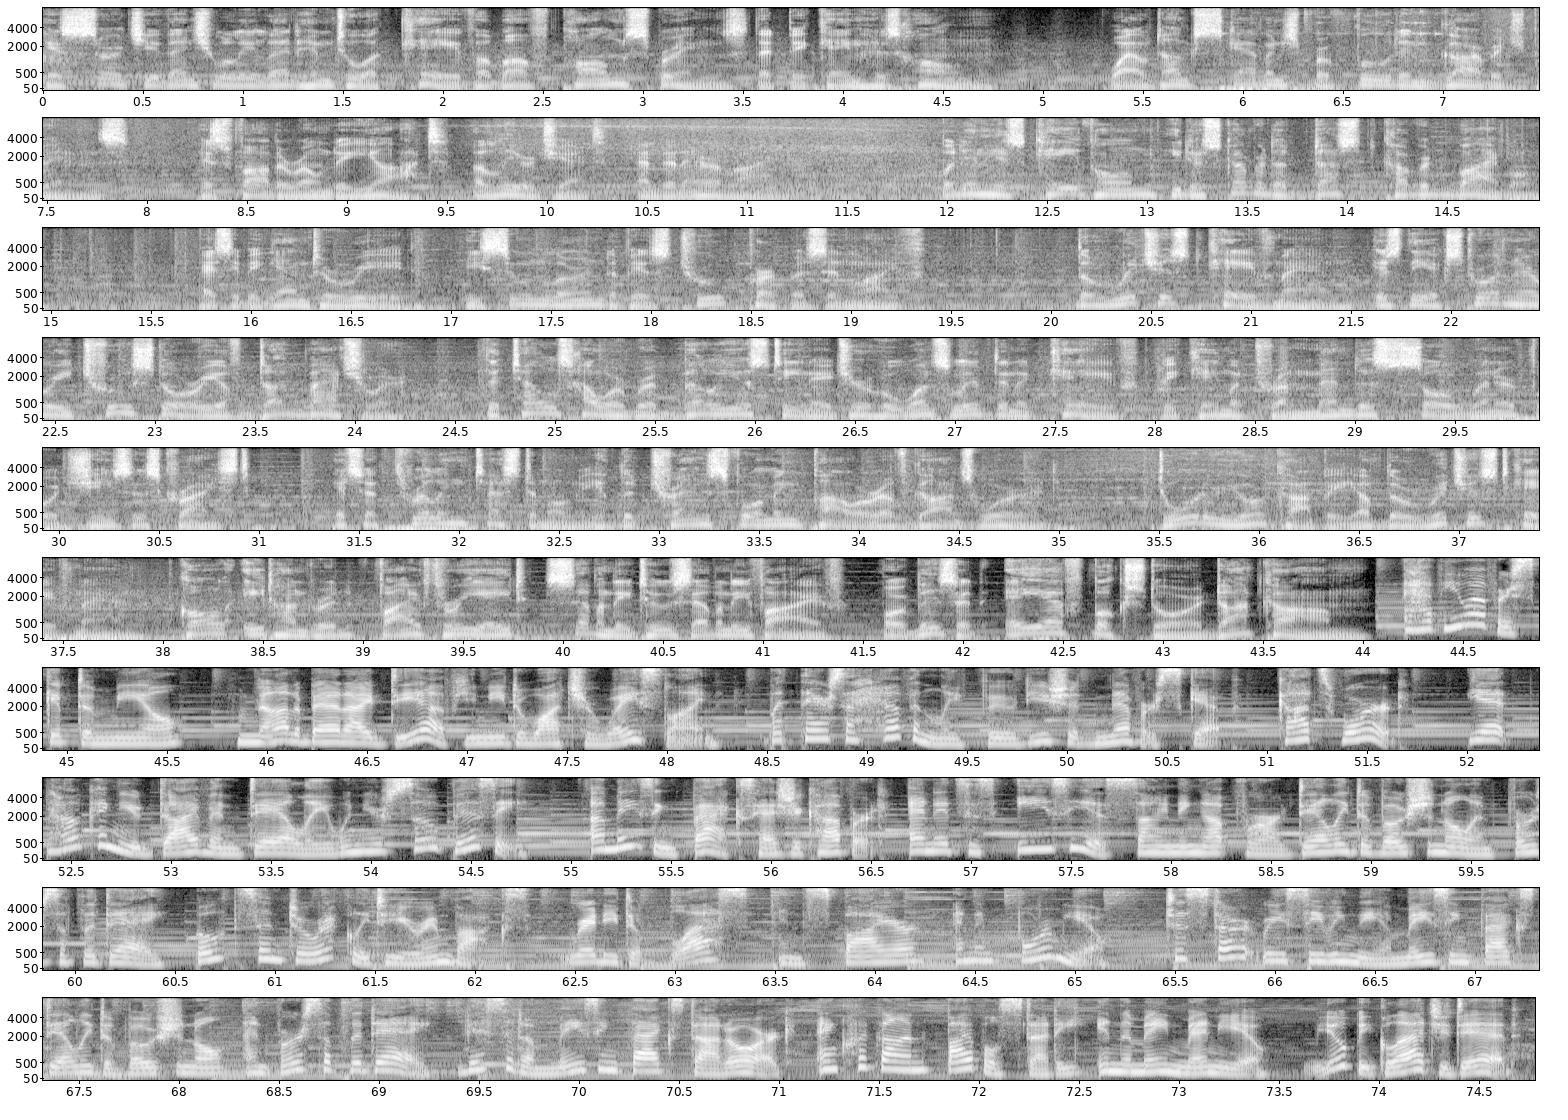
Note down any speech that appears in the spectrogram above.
His search eventually led him to a cave above Palm Springs that became his home. While Doug scavenged for food in garbage bins, his father owned a yacht, a Learjet, and an airline. But in his cave home, he discovered a dust covered Bible. As he began to read, he soon learned of his true purpose in life. The Richest Caveman is the extraordinary true story of Doug Batchelor that tells how a rebellious teenager who once lived in a cave became a tremendous soul winner for Jesus Christ. It's a thrilling testimony of the transforming power of God's Word. To order your copy of The Richest Caveman, call 800 538 7275 or visit afbookstore.com. Have you ever skipped a meal? Not a bad idea if you need to watch your waistline, but there's a heavenly food you should never skip God's Word. Yet, how can you dive in daily when you're so busy? Amazing Facts has you covered, and it's as easy as signing up for our daily devotional and verse of the day, both sent directly to your inbox, ready to bless, inspire, and inform you. To start receiving the Amazing Facts daily devotional and verse of the day, visit amazingfacts.org and click on Bible Study in the main menu. You'll be glad you did.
